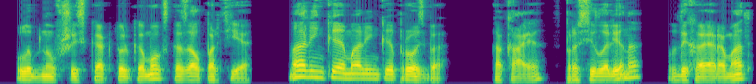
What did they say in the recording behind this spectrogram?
— улыбнувшись как только мог, сказал портье. «Маленькая-маленькая просьба». «Какая?» — спросила Лена, вдыхая аромат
